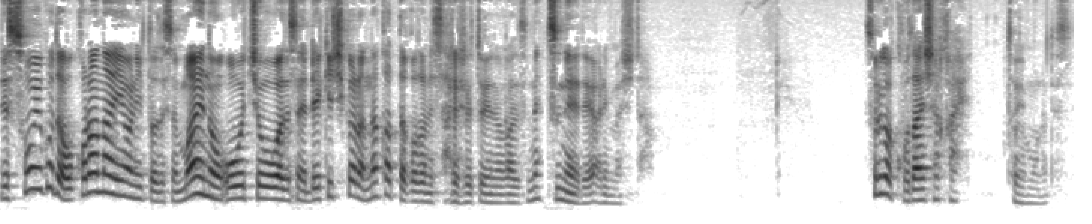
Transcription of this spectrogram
で、そういうことが起こらないようにとですね、前の王朝はですね、歴史からなかったことにされるというのがですね、常でありました。それが古代社会というものです。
